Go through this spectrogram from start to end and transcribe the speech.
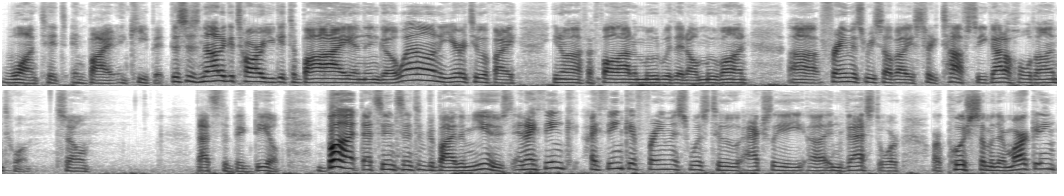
want it and buy it and keep it. This is not a guitar you get to buy and then go, well, in a year or two, if I, you know, if I fall out of mood with it, I'll move on. Uh, frame Framus resale value is pretty tough, so you got to hold on to them. So that's the big deal. But that's incentive to buy them used. And I think I think if Framus was to actually uh, invest or or push some of their marketing,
